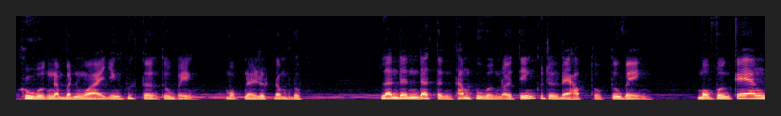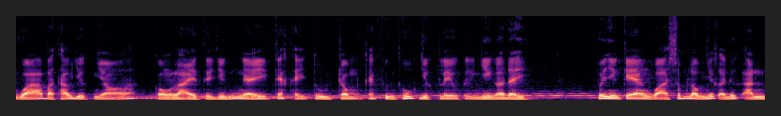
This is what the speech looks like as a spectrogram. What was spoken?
Khu vườn nằm bên ngoài những bức tường tu viện, một nơi rất đông đúc. Landon đã từng thăm khu vườn nổi tiếng của trường đại học thuộc tu viện. Một vườn cây ăn quả và thảo dược nhỏ còn lại từ những ngày các thầy tu trồng các phương thuốc dược liệu tự nhiên ở đây. Với những cây ăn quả sống lâu nhất ở nước Anh,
